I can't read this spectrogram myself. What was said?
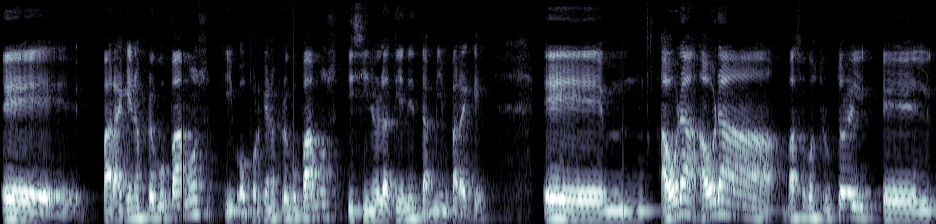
eh, ¿para qué nos preocupamos? Y, ¿O por qué nos preocupamos? Y si no la tiene, también para qué. Eh, ahora, ahora, vasoconstructor, el, el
